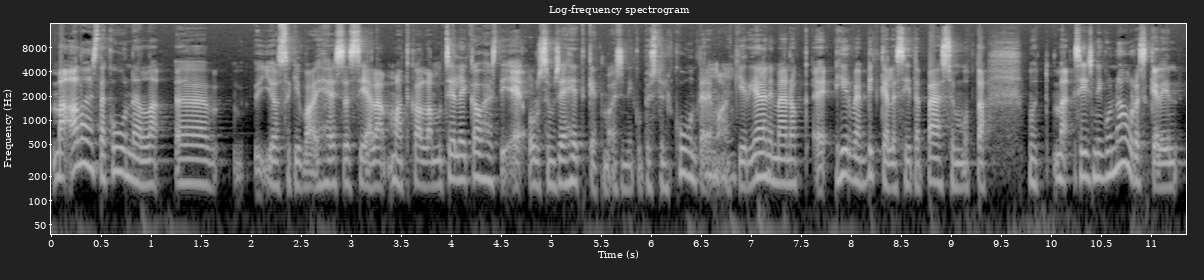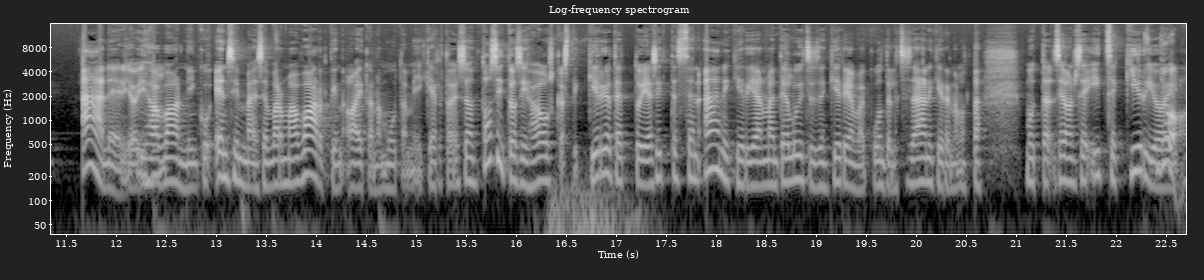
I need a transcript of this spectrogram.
mä aloin sitä kuunnella ö, jossakin vaiheessa siellä matkalla, mutta siellä ei kauheasti e, ollut semmoisia hetkiä, että mä olisin niin pystynyt kuuntelemaan mm-hmm. kirjaa, niin mä en ole e, hirveän pitkälle siitä päässyt, mutta, mutta mä siis niin naureskelin ääneen jo ihan mm-hmm. vaan niin kuin ensimmäisen varmaan vartin aikana muutamia kertoja. Se on tosi tosi hauskasti kirjoitettu ja sitten sen äänikirjan, mä en tiedä luitse sen kirjan vai kuuntelit sen äänikirjana, mutta, mutta se on se itse kirjo,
